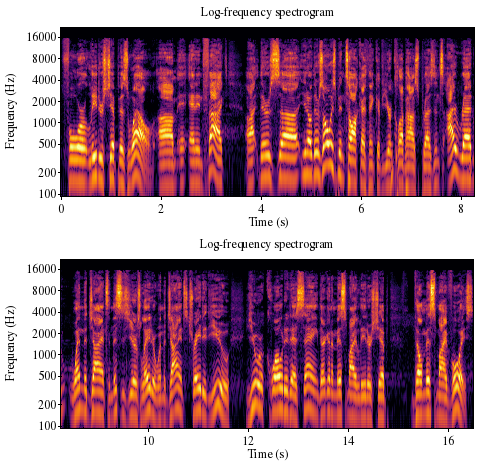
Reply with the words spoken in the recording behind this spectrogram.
for leadership as well. Um, and, and, in fact, uh, there's uh, you know there's always been talk I think of your clubhouse presence. I read when the Giants, and this is years later, when the Giants traded you, you were quoted as saying they're going to miss my leadership, they'll miss my voice.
